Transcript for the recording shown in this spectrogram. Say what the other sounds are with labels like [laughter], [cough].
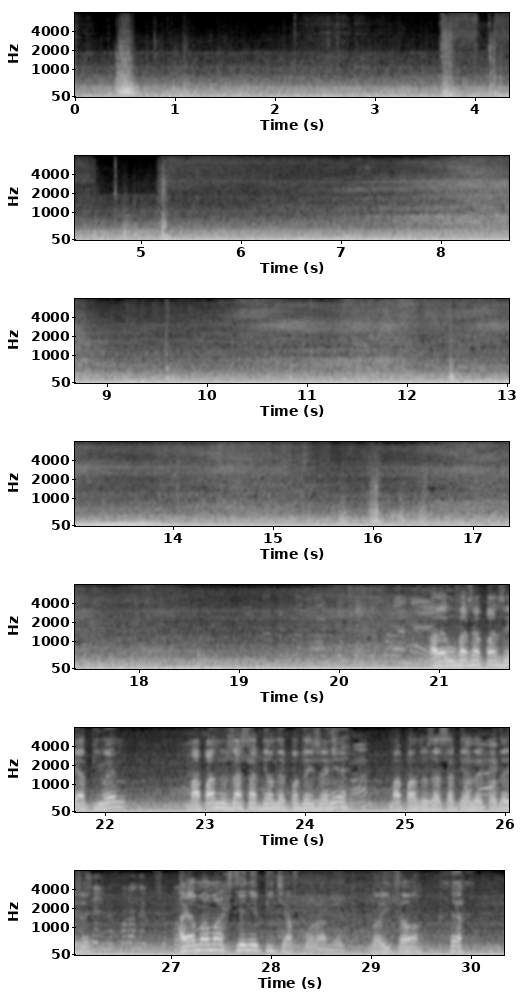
Ale uważa pan, że ja piłem? Ma pan uzasadnione podejrzenie? Słucham? Ma pan uzasadnione podejrzenie? A ja mam akcję nie picia w poranek. No i co? [laughs]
